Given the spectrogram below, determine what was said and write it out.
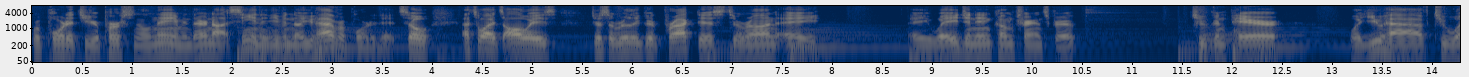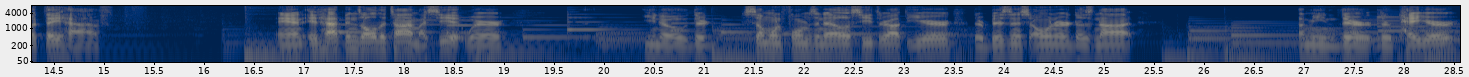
report it to your personal name, and they're not seeing it even though you have reported it. So that's why it's always just a really good practice to run a a wage and income transcript to compare what you have to what they have. And it happens all the time. I see it where you know, there someone forms an LLC throughout the year, their business owner does not I mean, their their payer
